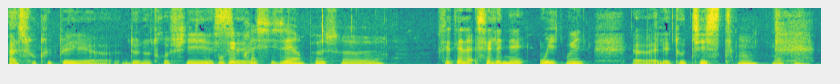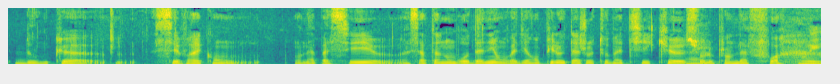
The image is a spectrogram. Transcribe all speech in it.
à s'occuper de notre fille. Vous et pouvez préciser un peu ce, c'était, c'est l'aîné, Oui, oui. euh, elle est autiste, d'accord. donc euh, c'est vrai qu'on on a passé euh, un certain nombre d'années, on va dire, en pilotage automatique euh, sur le plan de la foi. Oui.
